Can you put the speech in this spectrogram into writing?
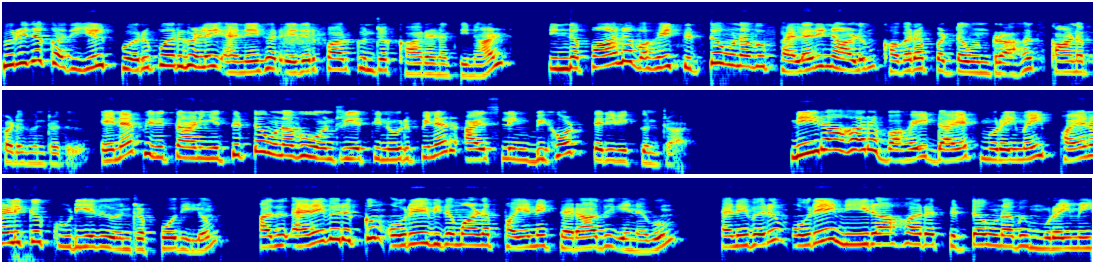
துரித கதியில் பெறுபேறுகளை அநேகர் எதிர்பார்க்கின்ற காரணத்தினால் இந்த பான வகை திட்ட உணவு பலரினாலும் கவரப்பட்ட ஒன்றாக காணப்படுகின்றது. என பிரித்தானிய திட்ட உணவு ஒன்றியத்தின் உறுப்பினர் ஐஸ்லிங் பிஹோட் தெரிவிக்கின்றார். நீராகார வகை டயட் முறைமை பயனளிக்கக்கூடியது என்ற போதிலும் அது அனைவருக்கும் ஒரே விதமான பயனை தராது எனவும் அனைவரும் ஒரே நீராகார திட்ட உணவு முறைமை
